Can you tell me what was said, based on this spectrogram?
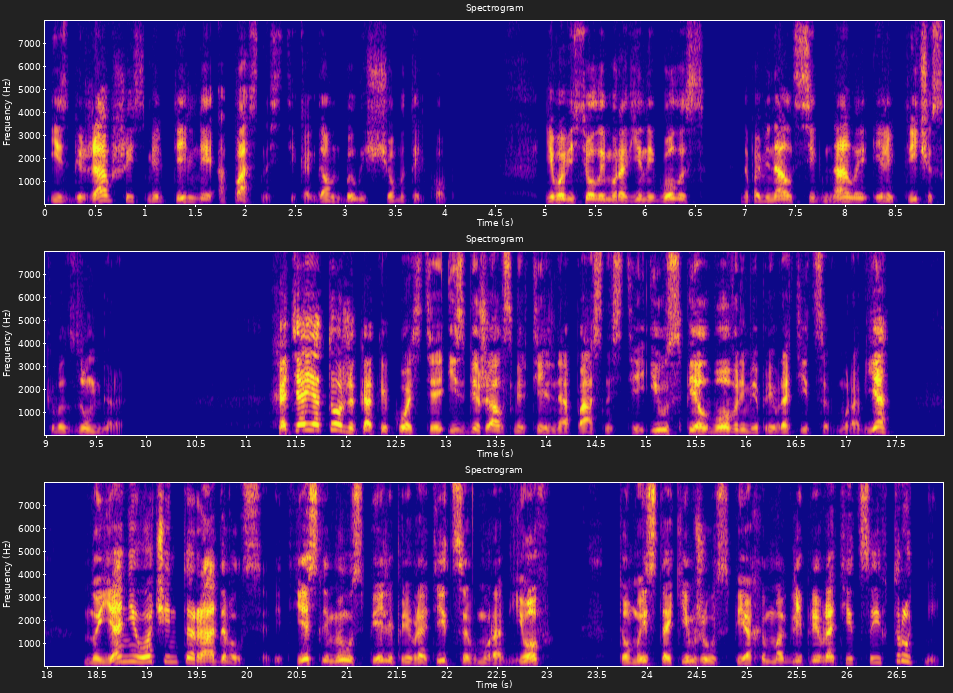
избежавший смертельной опасности, когда он был еще мотыльком. Его веселый муравьиный голос напоминал сигналы электрического зуммера. Хотя я тоже, как и Костя, избежал смертельной опасности и успел вовремя превратиться в муравья, но я не очень-то радовался, ведь если мы успели превратиться в муравьев, то мы с таким же успехом могли превратиться и в трутней.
